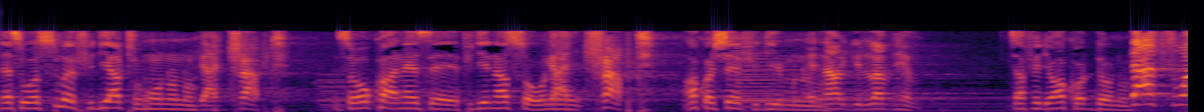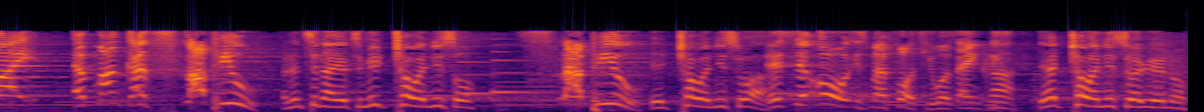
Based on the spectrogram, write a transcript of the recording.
na sɛ wɔsum afidie ato ho no no You are trapped. sɛ wokɔ a na sɛ afidie no asɔ wo You are nan trapped, akɔhyɛ afidie mu no and no now you love him. nti afei deɛ wakɔdɔ no That's why a man can slap you, ɛno nti na yɛtumi twa w'ani so slap you. yɛtwa w'ani so a They say, "Oh, it's my fault. He was angry. na yɛtwa w'ani so awie no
